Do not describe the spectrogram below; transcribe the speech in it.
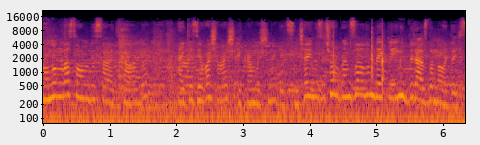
Sonunda son bir saat kaldı. Herkes yavaş yavaş ekran başına geçsin. Çayınızı çorbanızı alın bekleyin. Birazdan oradayız.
